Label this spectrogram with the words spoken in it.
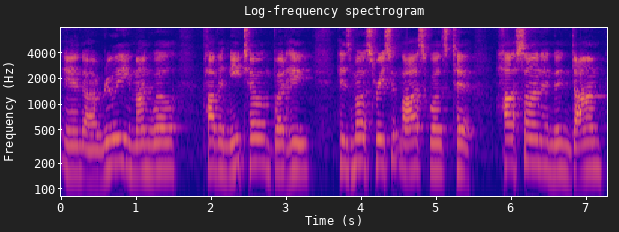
and uh, Rui Manuel Pavanito, but he his most recent loss was to Hassan and N'Dam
